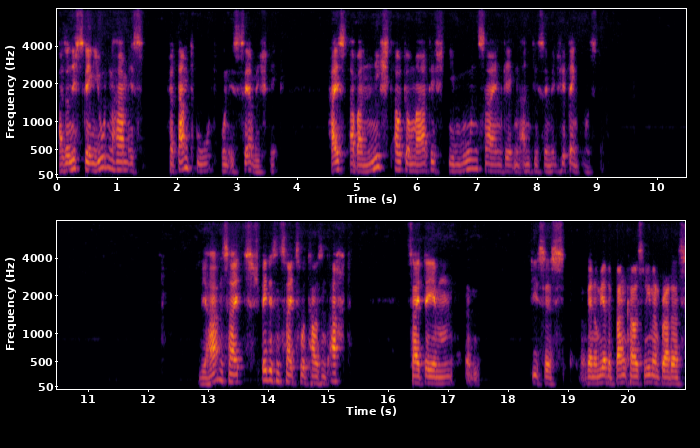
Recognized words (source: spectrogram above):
Also nichts gegen Juden haben ist verdammt gut und ist sehr wichtig, heißt aber nicht automatisch immun sein gegen antisemitische Denkmuster. Wir haben seit, spätestens seit 2008, seitdem ähm, dieses renommierte Bankhaus Lehman Brothers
